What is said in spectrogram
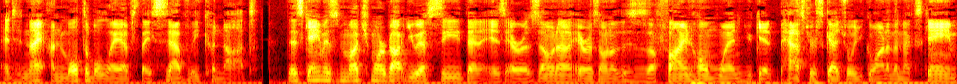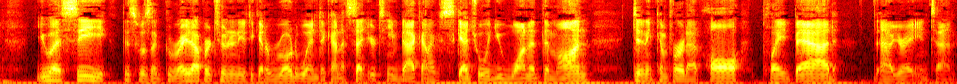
and tonight on multiple layups, they sadly could not. This game is much more about USC than it is Arizona. Arizona, this is a fine home win. You get past your schedule, you go on to the next game. USC, this was a great opportunity to get a road win to kind of set your team back on a schedule you wanted them on. Didn't convert at all, played bad. Now you're 8 and 10.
